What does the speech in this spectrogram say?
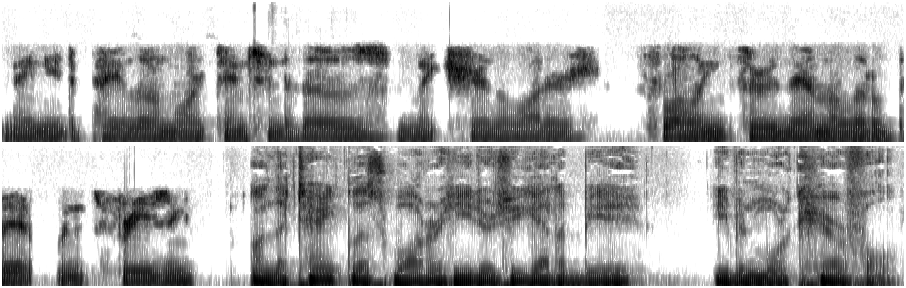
they need to pay a little more attention to those, make sure the water's flowing through them a little bit when it's freezing. On the tankless water heaters, you got to be even more careful.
